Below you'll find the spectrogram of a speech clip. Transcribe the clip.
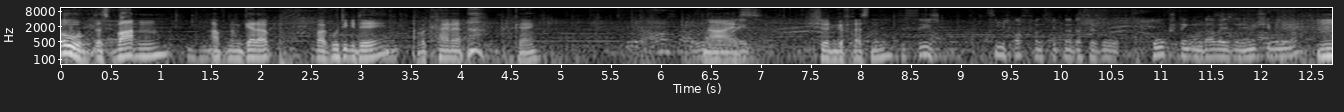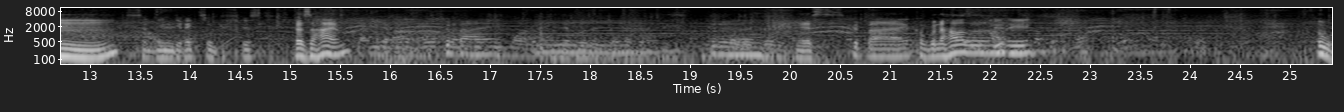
Oh, das Warten auf einem Get-Up war eine gute Idee, aber keine. Okay, nice. Schön gefressen. Das sehe ich ziemlich oft von Slipknot, dass er so hochspringt und dabei so ein Nushibi macht. Mhm. Dass er den direkt so gefrisst. Wer ist daheim? Goodbye. Yes, goodbye. Komm gut nach Hause. Tschüssi. Oh.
